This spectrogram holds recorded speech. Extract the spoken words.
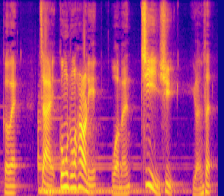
各位在公众号里，我们继续缘分。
